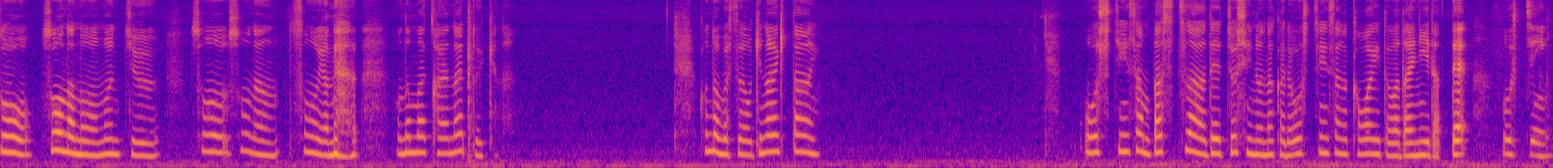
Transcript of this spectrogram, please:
そうそうなのまんちゅうそうそうなんそうやね。お名前変えないといけない。今度バス沖縄行きたい。オースチンさんバスツアーで女子の中でオースチンさんが可愛いと話題にだってオースチン。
